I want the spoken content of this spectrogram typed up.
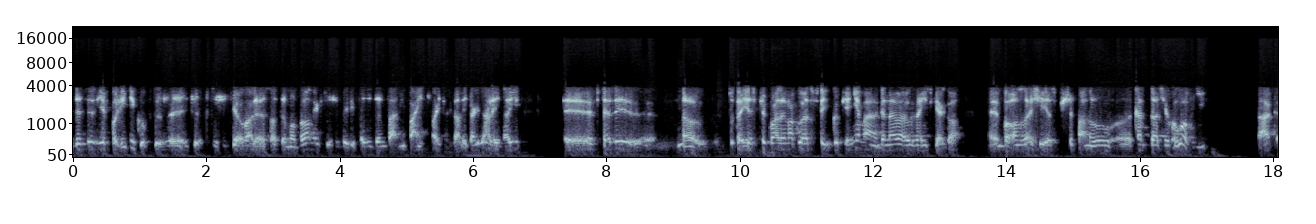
decyzje polityków, którzy, którzy kierowali resortem obrony, którzy byli prezydentami państwa i tak dalej, i tak dalej. No i e, wtedy, no tutaj jest przykładem akurat w tej grupie nie ma generała Różańskiego, e, bo on zaś jest przy panu kandydacie Hołowni. Tak,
